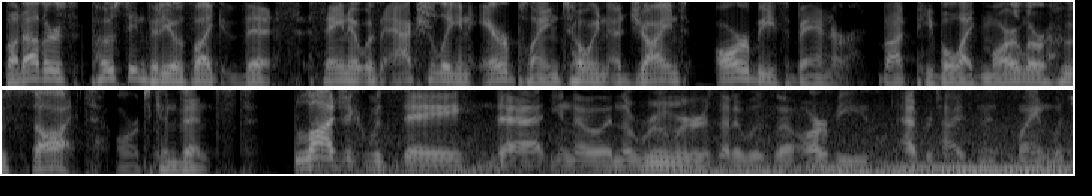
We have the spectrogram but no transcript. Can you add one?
but others posting videos like this, saying it was actually an airplane towing a giant Arby's banner. But people like Marlar who saw it aren't convinced. Logic would say that you know, and the rumors that it was an Arby's advertisement plane, which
